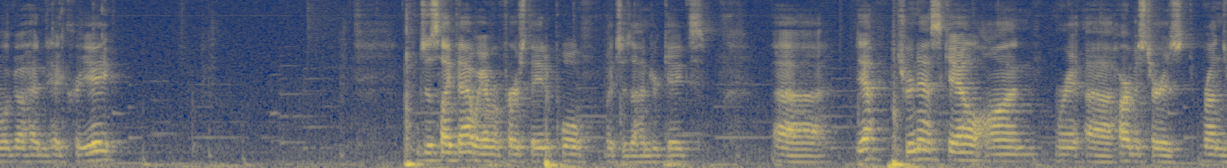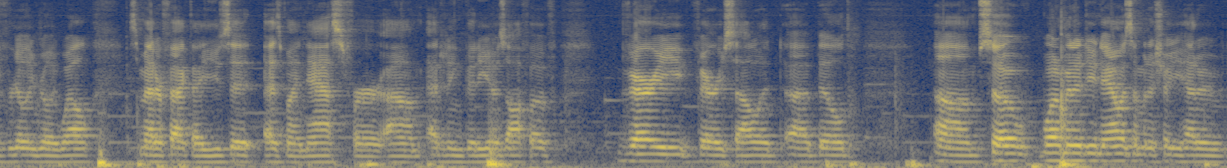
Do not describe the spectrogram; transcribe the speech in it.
we'll go ahead and hit create. Just like that, we have our first data pool, which is 100 gigs. Uh, yeah, TrueNAS scale on uh, Harvester is, runs really, really well. As a matter of fact, I use it as my NAS for um, editing videos off of very, very solid uh, build. Um, so what I'm going to do now is I'm going to show you how to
